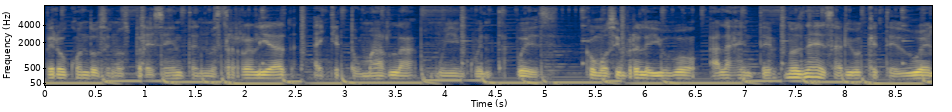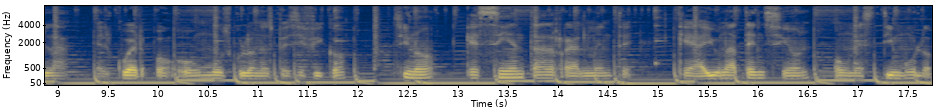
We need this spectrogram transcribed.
pero cuando se nos presenta en nuestra realidad hay que tomarla muy en cuenta, pues como siempre le digo a la gente, no es necesario que te duela el cuerpo o un músculo en específico, sino que sientas realmente que hay una tensión o un estímulo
